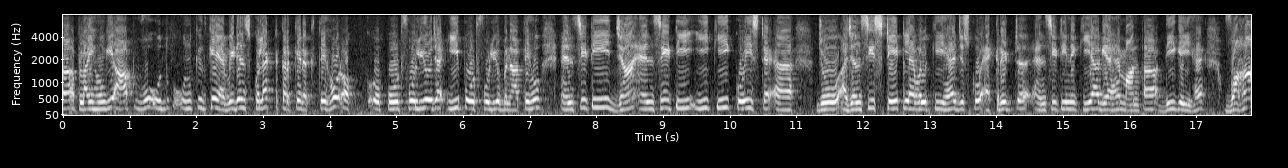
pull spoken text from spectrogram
अप्लाई होंगी। आप वो उन, उनके एविडेंस कलेक्ट करके रखते हो और पोर्टफोलियो या ई पोर्टफोलियो बनाते हो एनसीटी जहाँ एनसीटीई की कोई जो एजेंसी स्टेट लेवल की है, जिसको एक्रेड एनसीटी ने किया गया है मानता दी गई है, वहाँ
